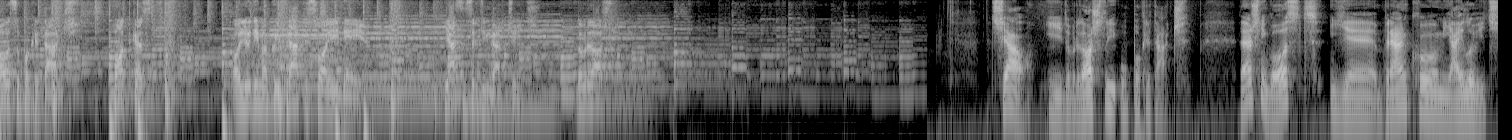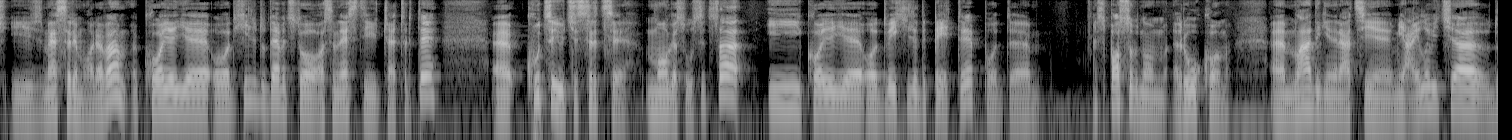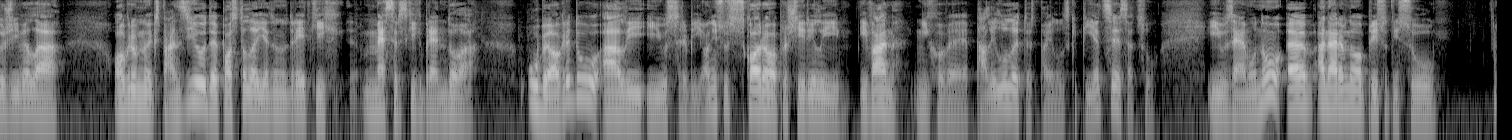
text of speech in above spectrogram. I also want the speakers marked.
Speaker 1: Ovo su Pokretači, podcast o ljudima koji prate svoje ideje. Ja sam Srđan Garčević. Dobrodošli. Ćao i dobrodošli u Pokretače. Današnji gost je Branko Mijajlović iz Mesare Morava, koja je od 1984. E, kucajuće srce moga susedstva i koje je od 2005. pod e, sposobnom rukom e, mlade generacije Mijajlovića doživela ogromnu ekspanziju, da je postala jedan od redkih mesarskih brendova u Beogradu, ali i u Srbiji. Oni su se skoro proširili i van njihove palilule, to je palilulske pijace, sad su i u Zemunu, e, a naravno prisutni su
